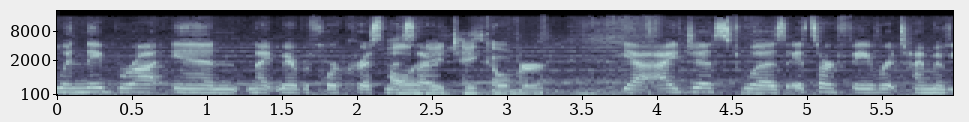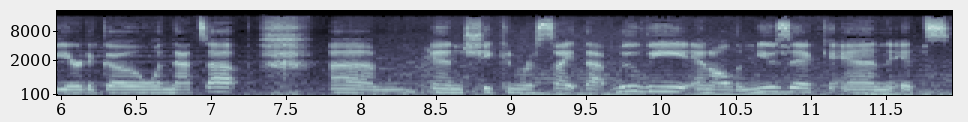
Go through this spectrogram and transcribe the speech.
when they brought in Nightmare Before Christmas, holiday I was, takeover. Yeah, I just was. It's our favorite time of year to go when that's up, um, and she can recite that movie and all the music, and it's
